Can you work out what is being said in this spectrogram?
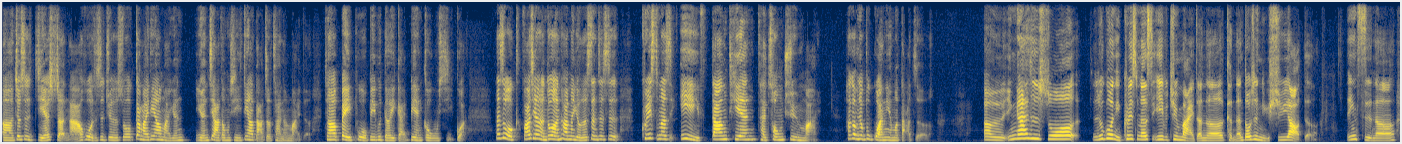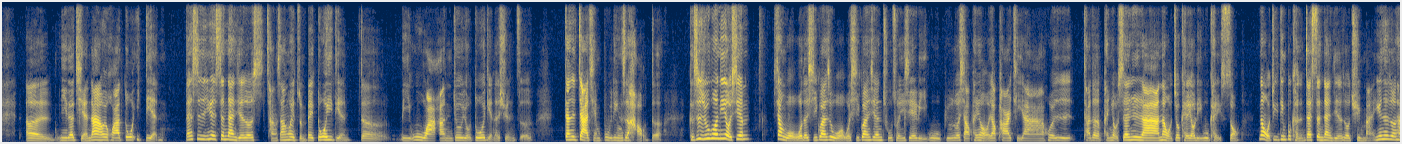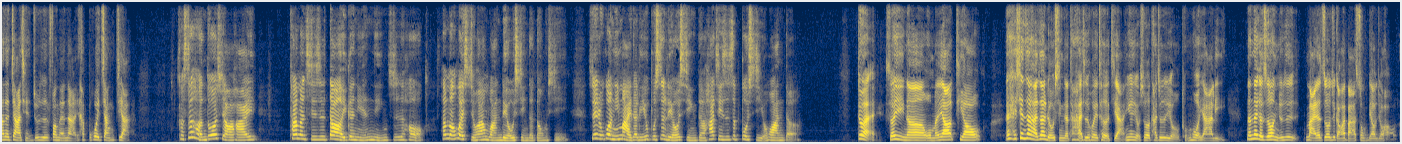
呃，就是节省啊，或者是觉得说干嘛一定要买原原价东西，一定要打折才能买的，就要被迫逼不得已改变购物习惯。但是我发现很多人，他们有的甚至是 Christmas Eve 当天才冲去买，他根本就不管你有没有打折。呃，应该是说，如果你 Christmas Eve 去买的呢，可能都是你需要的，因此呢。呃，你的钱当然会花多一点，但是因为圣诞节的时候，厂商会准备多一点的礼物啊，你就有多一点的选择，但是价钱不一定是好的。可是如果你有先像我，我的习惯是我我习惯先储存一些礼物，比如说小朋友要 party 啊，或者是他的朋友生日啊，那我就可以有礼物可以送。那我就一定不可能在圣诞节的时候去买，因为那时候它的价钱就是放在那里，它不会降价。可是很多小孩，他们其实到一个年龄之后，他们会喜欢玩流行的东西，所以如果你买的礼物不是流行的，他其实是不喜欢的。对，所以呢，我们要挑，哎，现在还在流行的，它还是会特价，因为有时候它就是有囤货压力。那那个时候你就是买了之后就赶快把它送掉就好了，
